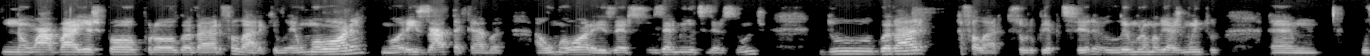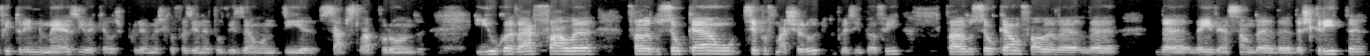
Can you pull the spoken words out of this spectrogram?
não há vaias para, para o Godard falar. Aquilo é uma hora, uma hora exata, acaba a uma hora e zero, zero minutos e zero segundos, do Godard a falar sobre o que lhe apetecer. Lembro-me, aliás, muito um, o Vitorino Nemésio, aqueles programas que ele fazia na televisão, onde dia sabe-se lá por onde, e o Godard fala, fala do seu cão, sempre a fumar charuto, do princípio ao fim, fala do seu cão, fala da, da, da, da invenção da, da, da, escrita,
